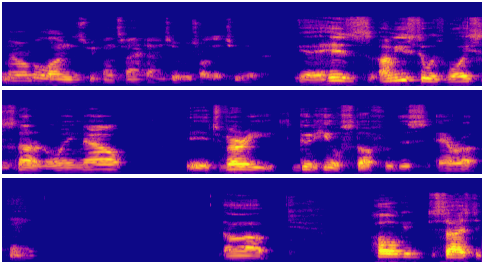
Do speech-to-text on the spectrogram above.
memorable line this week on SmackDown too, which I'll get to later. Yeah, his I'm used to his voice. It's not annoying now. It's very good heel stuff for this era. Mhm. Uh, Hogan decides to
